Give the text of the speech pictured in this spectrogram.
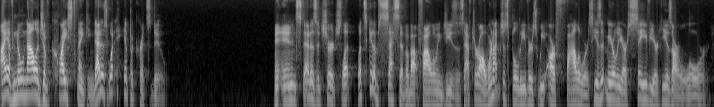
I have no knowledge of Christ thinking. That is what hypocrites do. And, instead, as a church, let, let's get obsessive about following Jesus. After all, we're not just believers, we are followers. He isn't merely our Savior, He is our Lord.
